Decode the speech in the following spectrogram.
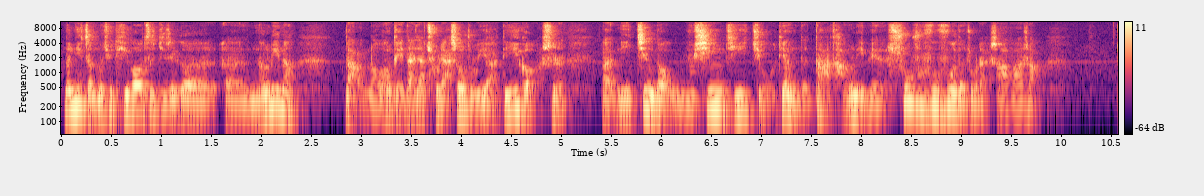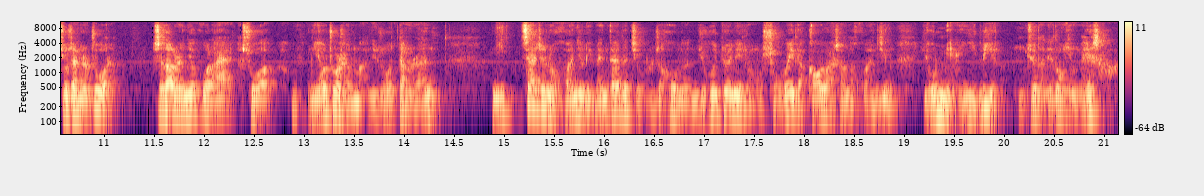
那你怎么去提高自己这个呃能力呢？那老王给大家出俩馊主意啊，第一个是啊，你进到五星级酒店的大堂里边，舒舒服服的坐在沙发上，就在那坐着，直到人家过来说你要做什么，你说等人。你在这种环境里面待的久了之后呢，你就会对那种所谓的高大上的环境有免疫力了，你觉得那东西没啥。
